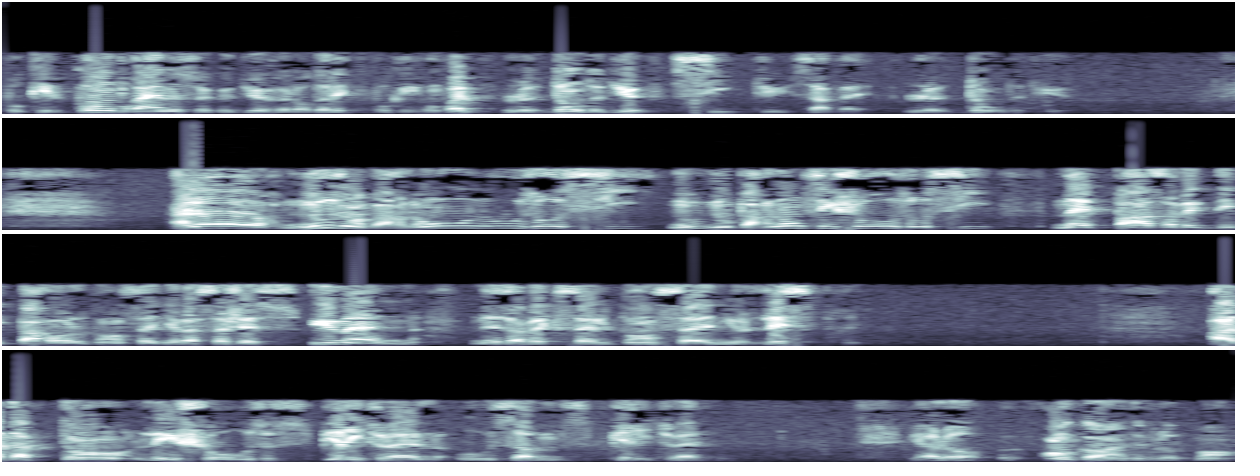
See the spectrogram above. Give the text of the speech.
pour qu'ils comprennent ce que Dieu veut leur donner, pour qu'ils comprennent le don de Dieu, si tu savais le don de Dieu. Alors, nous en parlons, nous aussi, nous parlons de ces choses aussi, mais pas avec des paroles qu'enseigne la sagesse humaine, mais avec celles qu'enseigne l'esprit, adaptant les choses spirituelles aux hommes spirituels. Et alors, euh, encore un développement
